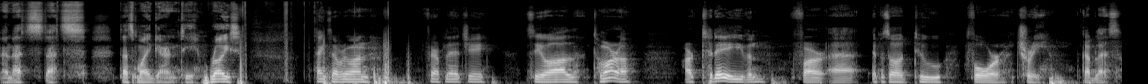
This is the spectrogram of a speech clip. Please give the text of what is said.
And that's that's that's my guarantee. Right. Thanks everyone. Fair play you. See you all tomorrow or today even for uh, episode two, four, three. God bless.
